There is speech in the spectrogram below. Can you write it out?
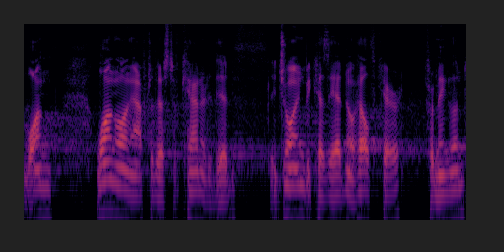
long, long, long after the rest of Canada did. They joined because they had no health care from England.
